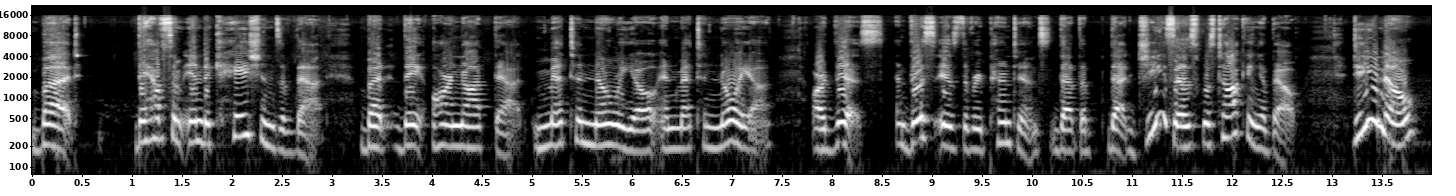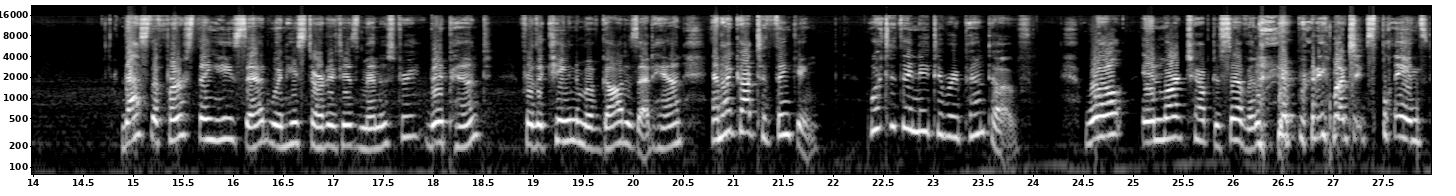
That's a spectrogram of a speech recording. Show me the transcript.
but they have some indications of that, but they are not that. Metanoio and metanoia are this, and this is the repentance that the that Jesus was talking about. Do you know that's the first thing he said when he started his ministry repent, for the kingdom of God is at hand. And I got to thinking, what did they need to repent of? Well, in Mark chapter 7, it pretty much explains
